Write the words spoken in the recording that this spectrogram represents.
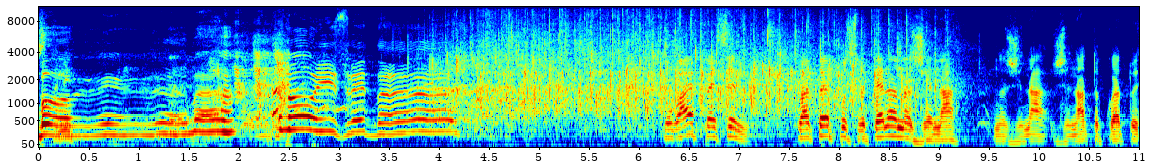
Бога, но изведнъж. Това е песен, която е посветена на жена. На жена. Жената, която е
